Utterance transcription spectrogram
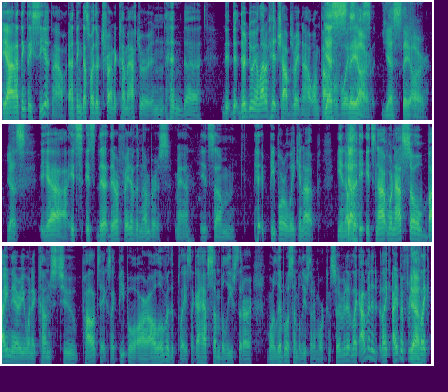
yeah, and I think they see it now, and I think that's why they're trying to come after and and uh, they're doing a lot of hit jobs right now on powerful yes, voices. they are. Yes, they are. Yes. Yeah, it's it's they're they're afraid of the numbers, man. It's um, people are waking up. You know, yeah. it's not we're not so binary when it comes to politics. Like people are all over the place. Like I have some beliefs that are more liberal, some beliefs that are more conservative. Like I'm an like I'm a free Yeah. Like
